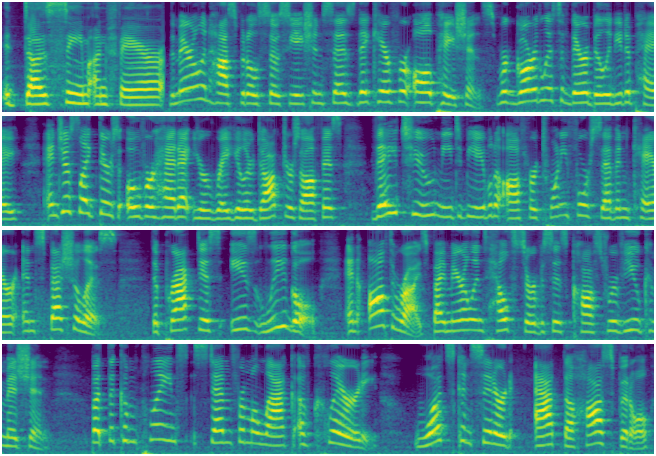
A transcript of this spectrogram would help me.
it does seem unfair. The Maryland Hospital Association says they care for all patients, regardless of their ability to pay. And just like there's overhead at your regular doctor's office, they too need to be able to offer 24 7 care and specialists. The practice is legal and authorized by Maryland's Health Services Cost Review Commission. But the complaints stem from a lack of clarity what's considered at the hospital,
